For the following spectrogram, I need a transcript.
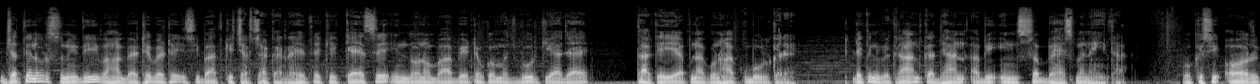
जतिन और सुनिधि वहाँ बैठे बैठे इसी बात की चर्चा कर रहे थे कि कैसे इन दोनों बाप बेटों को मजबूर किया जाए ताकि ये अपना गुनाह कबूल करें। लेकिन विक्रांत का ध्यान अभी इन सब बहस में नहीं था। वो किसी और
